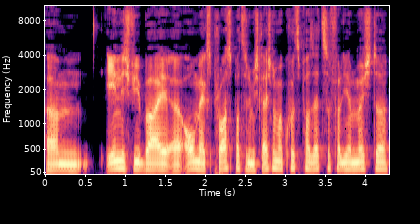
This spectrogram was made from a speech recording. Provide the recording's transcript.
Ähm, ähnlich wie bei äh, Omax Prosper, zu dem ich gleich nochmal kurz paar Sätze verlieren möchte,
